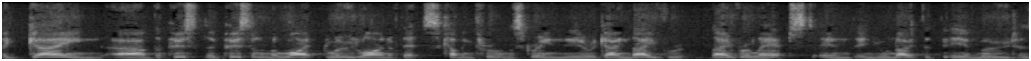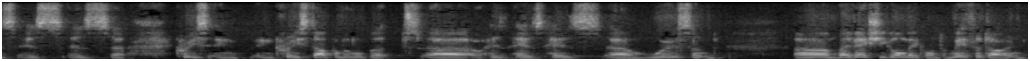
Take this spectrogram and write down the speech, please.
again, uh, the person the person in the light blue line, if that's coming through on the screen there, again they've re- they've relapsed, and, and you'll note that their mood has has, has uh, increased, in, increased up a little bit, uh, has has, has um, worsened. Um, they've actually gone back onto methadone,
